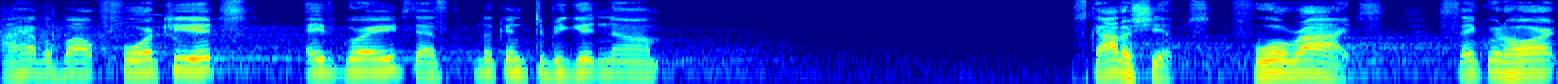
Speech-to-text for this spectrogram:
I have about four kids, eighth grades, that's looking to be getting um, scholarships, full rides, Sacred Heart,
